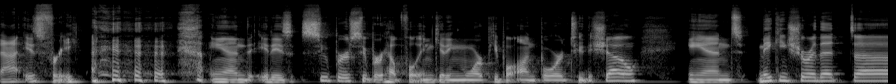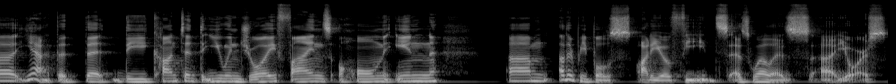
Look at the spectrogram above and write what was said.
That is free. and it is super, super helpful in getting more people on board to the show and making sure that, uh, yeah, that, that the content that you enjoy finds a home in um, other people's audio feeds as well as uh, yours.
